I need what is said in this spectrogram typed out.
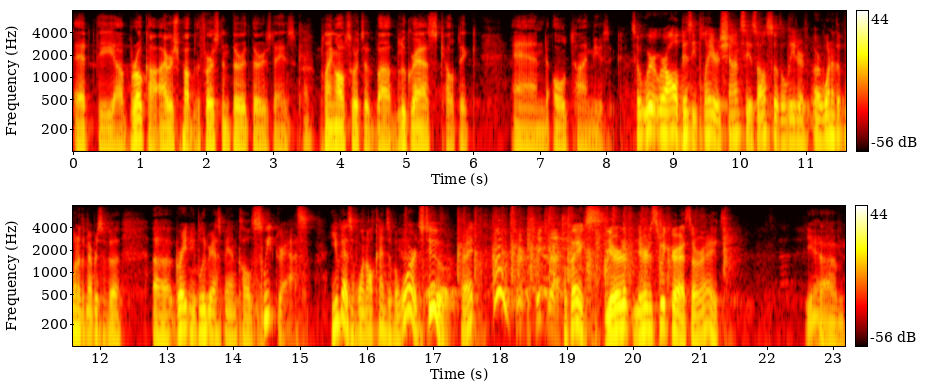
at the uh, Brocach Irish Pub, the first and third Thursdays, Okay. playing all sorts of uh, bluegrass, Celtic, and old time music. So we're, we're all busy players. Chauncey is also the leader, of, or one of the one of the members of a, a great new bluegrass band called Sweetgrass. You guys have won all kinds of awards too, right? Woo, surface sweetgrass. Well, thanks. You heard it. You heard of Sweetgrass. All right. Yeah, um,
